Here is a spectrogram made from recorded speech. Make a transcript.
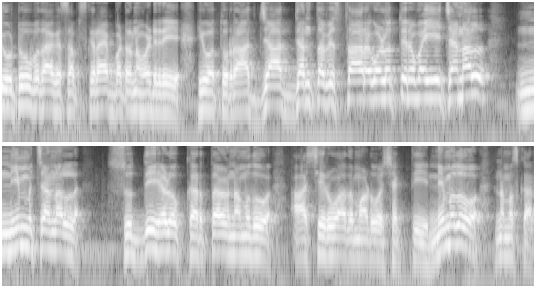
ಯೂಟ್ಯೂಬ್ದಾಗ ಸಬ್ಸ್ಕ್ರೈಬ್ ಬಟನ್ ಹೊಡಿರಿ. ಇವತ್ತು ರಾಜ್ಯಾದ್ಯಂತ ವಿಸ್ತಾರಗೊಳ್ಳುತ್ತಿರುವ ಈ ಚಾನಲ್ ನಿಮ್ಮ ಚಾನಲ್ ಸುದ್ದಿ ಹೇಳೋ ಕರ್ತವ್ಯ ನಮ್ಮದು. ಆಶೀರ್ವಾದ ಮಾಡುವ ಶಕ್ತಿ ನಿಮ್ಮದು. ನಮಸ್ಕಾರ.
